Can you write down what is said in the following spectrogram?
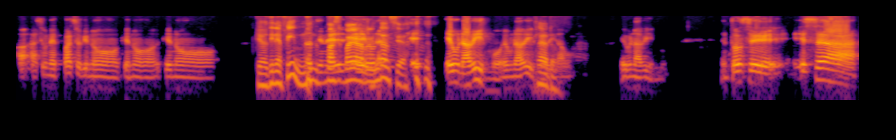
hacia un espacio que no que no que no que no tiene fin, no, vaya la redundancia. es, un abismo, es un abismo, digamos. Es un abismo. Entonces, esa,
